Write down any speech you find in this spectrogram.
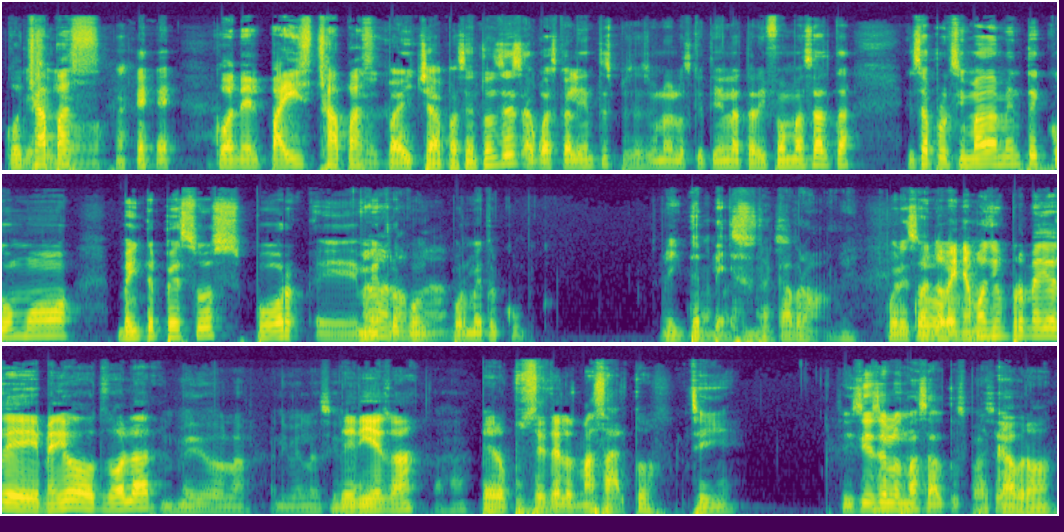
Con Chiapas, con el país Chiapas. el país Chiapas. Entonces, Aguascalientes, pues es uno de los que tienen la tarifa más alta, es aproximadamente como 20 pesos por eh, No, metro no, cu- no. por metro cúbico. 20 Más o pesos, está cabrón. Por eso Cuando veníamos de un promedio de medio dólar, medio dólar a nivel nacional. de 10, ¿va? Ajá. Pero pues es de los más altos. Sí. Sí, sí, es de los más altos, pase. cabrón.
